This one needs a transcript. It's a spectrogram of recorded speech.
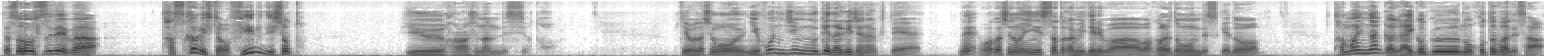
だそうすれば、助かる人が増えるでしょ、という話なんですよ、と。で、私も日本人向けだけじゃなくて、ね、私のインスタとか見てればわかると思うんですけど、たまになんか外国の言葉でさ、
